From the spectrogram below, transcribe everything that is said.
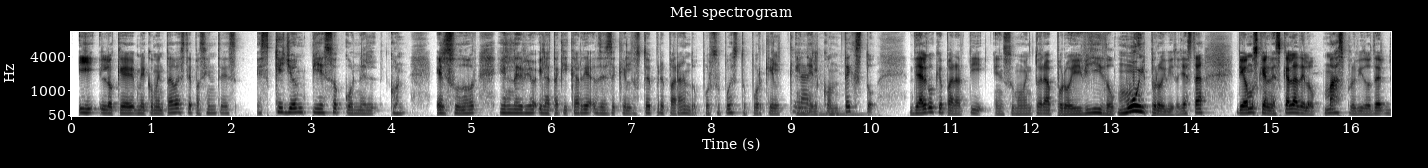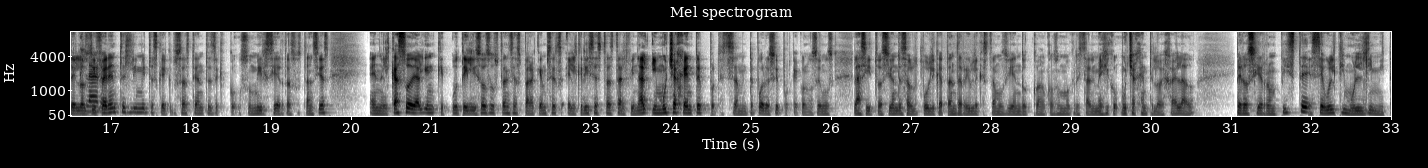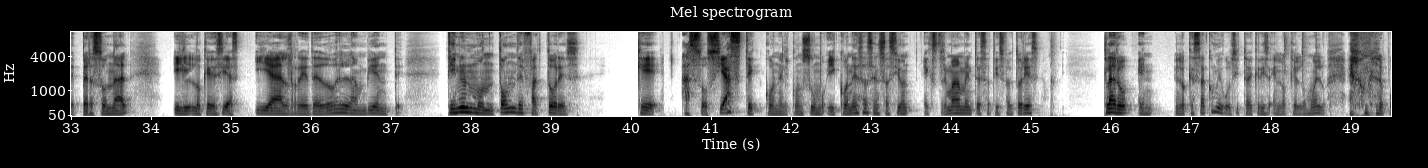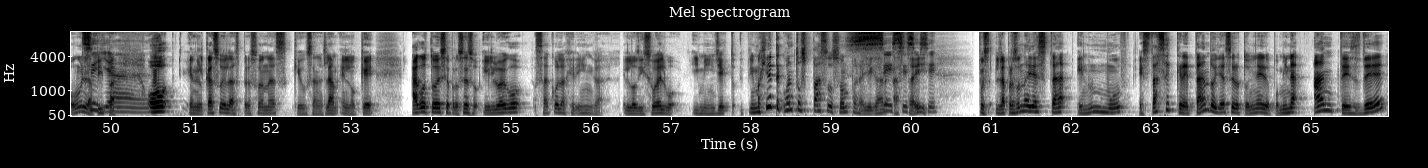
Y lo que me comentaba este paciente es, es que yo empiezo con el, con el sudor y el nervio y la taquicardia desde que lo estoy preparando, por supuesto, porque en el contexto de algo que para ti en su momento era prohibido, muy prohibido, ya está, digamos que en la escala de lo más prohibido, de, los diferentes límites que cruzaste antes de consumir ciertas sustancias, en el caso de alguien que utilizó sustancias para chemsex, el CRIS está hasta el final y mucha gente, precisamente por eso y porque conocemos la situación de salud pública tan terrible que estamos viendo con el consumo de cristal en México, mucha gente lo deja de lado. Pero si rompiste ese último límite personal y lo que decías, y alrededor del ambiente, tiene un montón de factores que asociaste con el consumo y con esa sensación extremadamente satisfactoria, claro, en en lo que saco mi bolsita de cris, en lo que lo muelo, en lo que lo pongo en la pipa. O en el caso de las personas que usan slam, en lo que hago todo ese proceso y luego saco la jeringa, lo disuelvo y me inyecto. Imagínate cuántos pasos son para llegar hasta ahí. Pues la persona ya está en un mood, está secretando ya serotonina y dopamina antes de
